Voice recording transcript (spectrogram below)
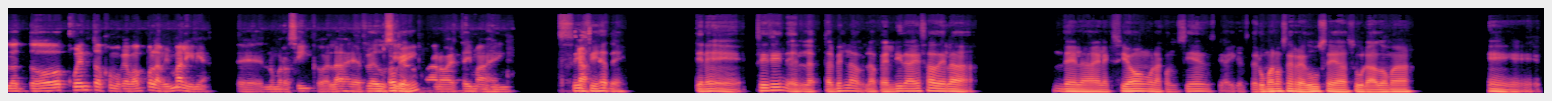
los dos cuentos como que van por la misma línea. Eh, número 5, ¿verdad? Es reducir al Ok. humano a esta imagen. Sí, Casi. fíjate. Tiene, sí, sí, la- tal vez la, la pérdida esa de la, de la elección o la conciencia y que el ser humano se reduce a su lado más, eh,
